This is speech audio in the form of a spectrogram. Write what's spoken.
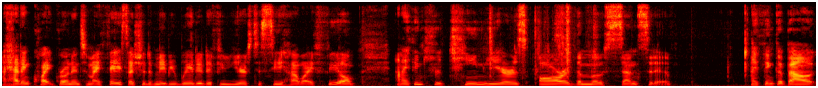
I hadn't quite grown into my face. I should have maybe waited a few years to see how I feel. And I think your teen years are the most sensitive. I think about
